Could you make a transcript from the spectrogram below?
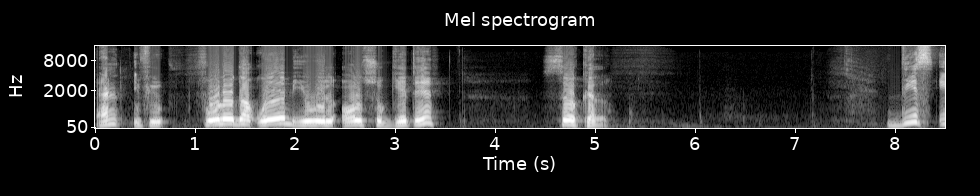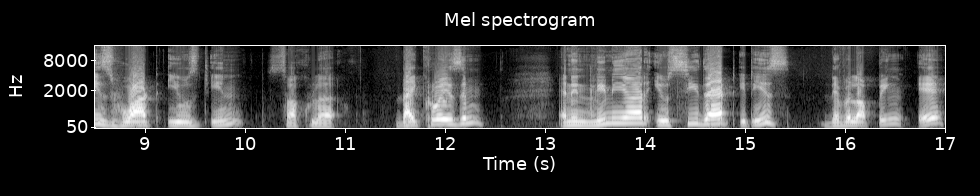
and if you follow the wave you will also get a circle. This is what used in circular dichroism and in linear you see that it is developing a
